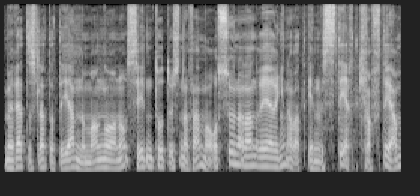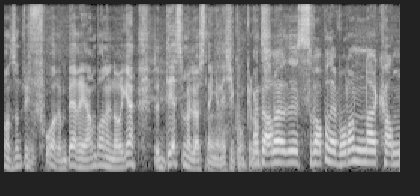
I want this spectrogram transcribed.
men rett og slett at det gjennom mange år nå, siden 2005, og også under denne regjeringen, har vært investert kraftig i jernbanen, sånn at vi får en bedre jernbane i Norge. Det er det som er løsningen, ikke konkurranse. Men Dale, svar på det. Hvordan kan,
